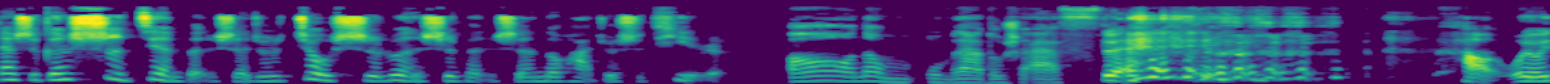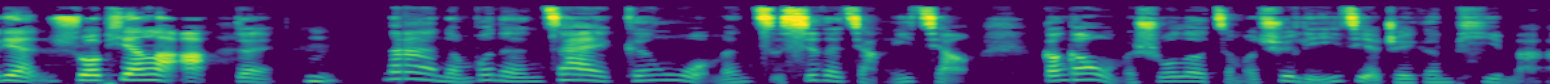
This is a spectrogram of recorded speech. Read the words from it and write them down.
但是跟事件本身，就是就事论事本身的话，就是 T 人。哦，那我们我们俩都是 F。对。好，我有点说偏了啊。对，嗯，那能不能再跟我们仔细的讲一讲？刚刚我们说了怎么去理解 J 跟 P 嘛，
